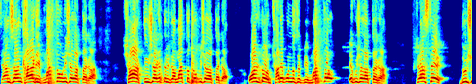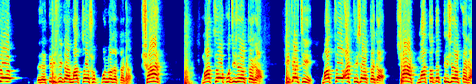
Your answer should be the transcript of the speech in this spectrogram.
স্যামসাং খারাডিপ মাত্র উনিশ হাজার টাকা ষাট তিনশো একাত্তর লিটার মাত্র চব্বিশ হাজার টাকা ওয়ালটন সাড়ে পনেরো সেফটি মাত্র একুশ হাজার টাকা ট্রান্সটেক দুইশো তিরিশ লিটার মাত্র পনেরো হাজার টাকা ষাট মাত্র পঁচিশ হাজার টাকা হিটাচি মাত্র আটত্রিশ হাজার টাকা ষাট মাত্র তেত্রিশ হাজার টাকা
